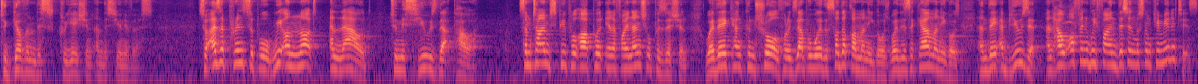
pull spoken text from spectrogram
to govern this creation and this universe. So, as a principle, we are not allowed to misuse that power. Sometimes people are put in a financial position where they can control, for example, where the sadaqah money goes, where the zakah money goes, and they abuse it. And how often we find this in Muslim communities.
